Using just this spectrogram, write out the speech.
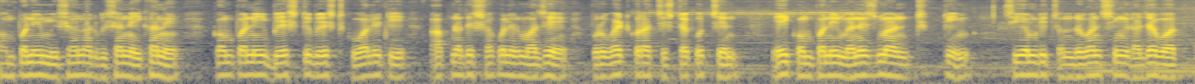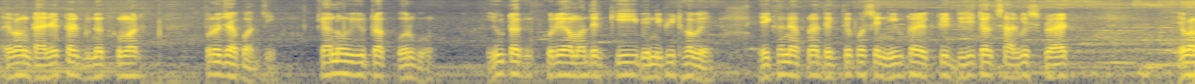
কোম্পানির মিশন আর ভিশন এইখানে কোম্পানি বেস্ট বেস্ট কোয়ালিটি আপনাদের সকলের মাঝে প্রোভাইড করার চেষ্টা করছেন। এই কোম্পানির management team CMD Chandrabhan Singh Rajawat এবং ডাইরেক্টর বিনোদ কুমার প্রজাপতি কেন ইউটাক করব? ইউটাক করে আমাদের কি বেনিফিট হবে? এখানে আপনারা দেখতে পাচ্ছেন ইউটা একটি ডিজিটাল সার্ভিস প্রোভাইড এবং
